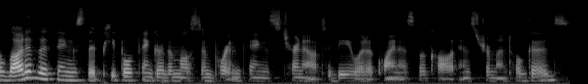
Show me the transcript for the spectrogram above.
A lot of the things that people think are the most important things turn out to be what Aquinas would call instrumental goods.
